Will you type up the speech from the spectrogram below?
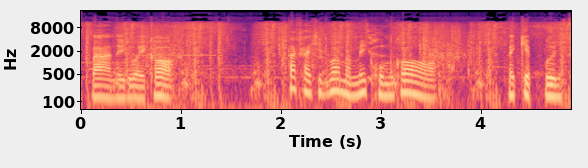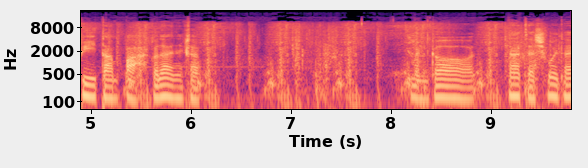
ดบ้านได้ด้วยก็ ถ้าใครคิดว่ามันไม่คุ้มก็ไปเก็บปืนฟรีตามป่าก็ได้นะครับ มันก็น่าจะช่วยได้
